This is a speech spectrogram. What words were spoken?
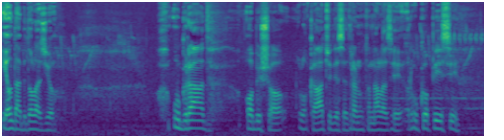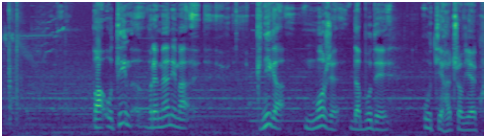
I onda bi dolazio u grad, obišao lokaciju gdje se trenutno nalaze rukopisi. Pa u tim vremenima knjiga može da bude utjeha čovjeku.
